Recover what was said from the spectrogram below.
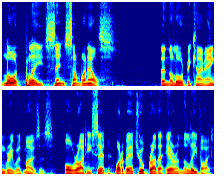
Lord, please send someone else. Then the Lord became angry with Moses. All right, he said, what about your brother Aaron the Levite?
